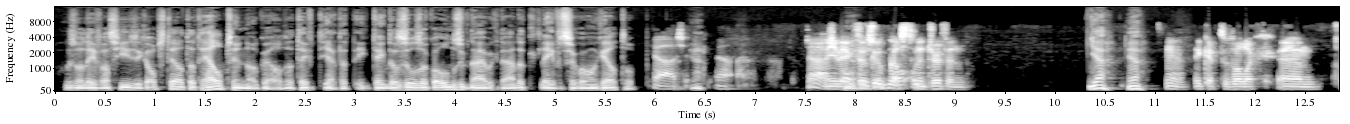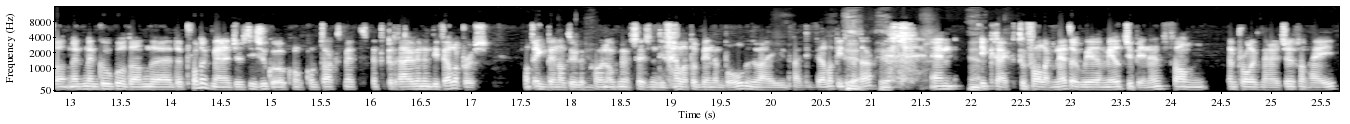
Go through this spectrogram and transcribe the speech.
hoe zo'n leverancier zich opstelt, dat helpt hen ook wel. Dat heeft, ja, dat, ik denk, daar zullen ze ook wel onderzoek naar hebben gedaan. Dat levert ze gewoon geld op. Ja, zeker. Ja, ja. ja je werkt ook, ook customer-driven. Ja, ja. ja. Ik heb toevallig um, van, met, met Google dan de, de product managers, die zoeken ook gewoon contact met, met de bedrijven en de developers. Want ik ben natuurlijk gewoon ook nog steeds een developer binnen Bol, dus wij, wij developen iedere dag. En ik krijg toevallig net ook weer een mailtje binnen van een product manager van hey,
